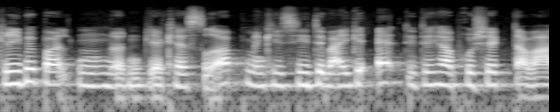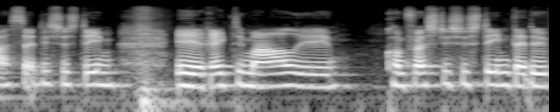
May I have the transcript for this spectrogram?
gribe bolden, når den bliver kastet op. Man kan sige, at det var ikke alt i det her projekt, der var sat i system. Øh, rigtig meget kom først i system, da det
